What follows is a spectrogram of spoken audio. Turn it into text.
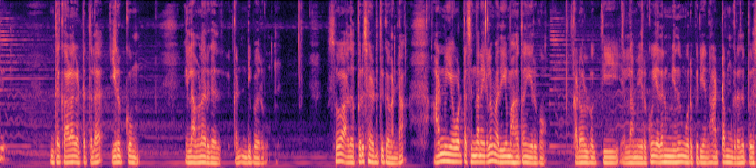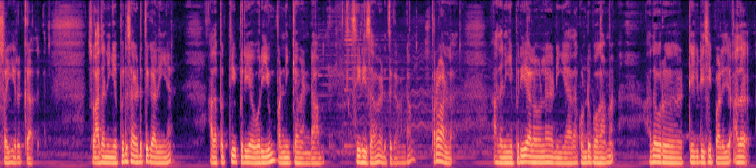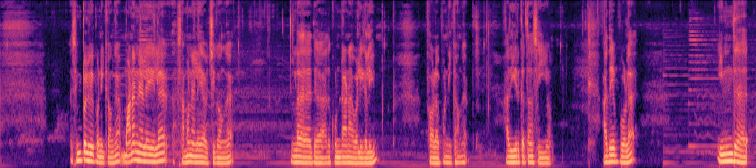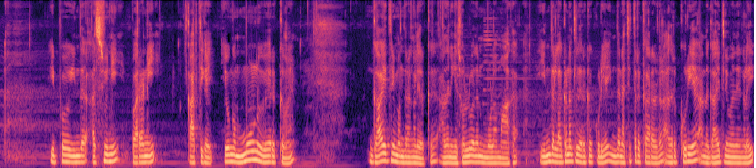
இந்த காலகட்டத்தில் இருக்கும். இல்லாமலாம் இருக்காது. கண்டிப்பாக இருக்கும். ஸோ அதை பெருசாக எடுத்துக்க வேண்டாம். ஆன்மீக ஓட்ட சிந்தனைகளும் அதிகமாக தான் இருக்கும். கடவுள் பக்தி எல்லாமே இருக்கும். எதன் மீதும் ஒரு பெரிய நாட்டம்ங்கிறது பெருசாக இருக்காது. ஸோ அதை நீங்கள் பெருசாக எடுத்துக்காதீங்க. அதை பற்றி பெரிய ஒரியும் பண்ணிக்க வேண்டாம். சீரியஸாகவும் எடுத்துக்க வேண்டாம். பரவாயில்ல. அதை நீங்கள் பெரிய அளவில் நீங்கள் அதை கொண்டு போகாமல் அதை ஒரு டிசி பாலிஜி அதை சிம்பிளிஃபை பண்ணிக்கோங்க. மனநிலையில் சமநிலையாக வச்சுக்கோங்க. இல்லை இது அதுக்கு உண்டான வழிகளையும் ஃபாலோ பண்ணிக்கோங்க. அது இருக்கத்தான் செய்யும். அதே போல் இந்த இப்போது இந்த அஸ்வினி பரணி கார்த்திகை இவங்க மூணு பேருக்குமே காயத்ரி மந்திரங்கள் இருக்குது அதை நீங்கள் சொல்வதன் மூலமாக இந்த லக்னத்தில் இருக்கக்கூடிய இந்த நட்சத்திரக்காரர்கள் அதற்குரிய அந்த காயத்ரி மந்திரங்களை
